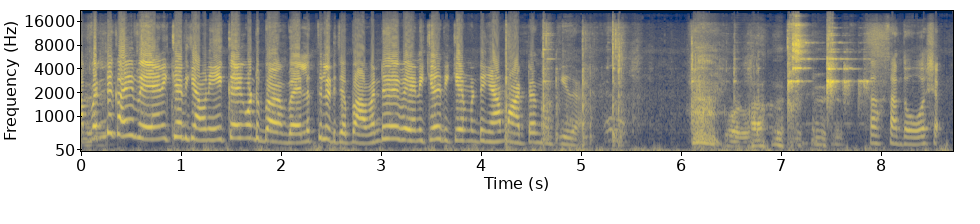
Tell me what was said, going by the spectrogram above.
അവന്റെ കൈ വേനിക്കാതിരിക്കും അവൻ ഈ കൈ കൊണ്ട് വെള്ളത്തിലടിച്ചു അപ്പൊ അവന്റെ കൈ വേനിക്കാതിരിക്കാൻ വേണ്ടി ഞാൻ മാറ്റാൻ നോക്കിയതാ. സന്തോഷം.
